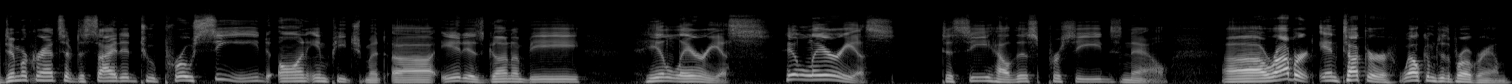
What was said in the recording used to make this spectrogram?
Democrats have decided to proceed on impeachment. Uh, it is going to be hilarious, hilarious to see how this proceeds now. Uh, Robert and Tucker, welcome to the program.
